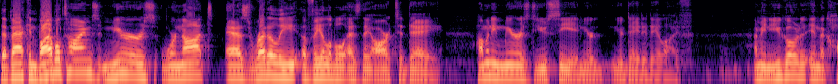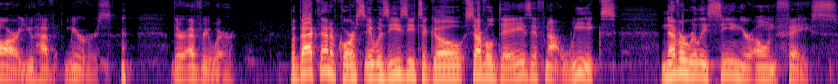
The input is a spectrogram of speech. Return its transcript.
that back in Bible times, mirrors were not as readily available as they are today. How many mirrors do you see in your, your day-to-day life? I mean, you go to, in the car, you have mirrors. They're everywhere. But back then, of course, it was easy to go several days, if not weeks, never really seeing your own face.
